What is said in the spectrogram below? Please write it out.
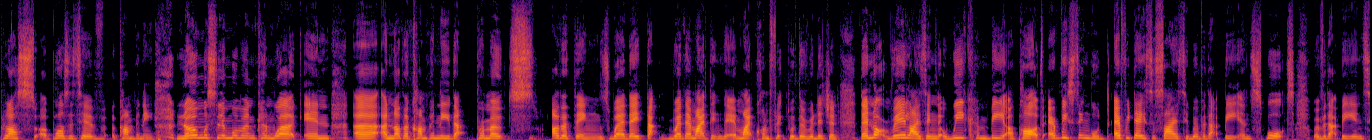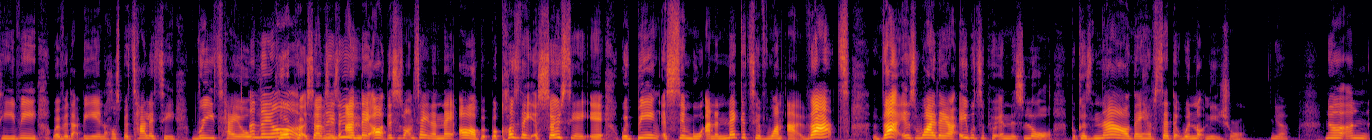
uh, positive company. No Muslim woman can work in uh, Uh, another company that promotes other things where they that where they might think that it might conflict with the religion. They're not realizing that we can be a part of every single everyday society whether that be in sports whether that be in tv whether that be in hospitality retail And they corporate are. services They and they are. This is what i'm saying and they are. But because they associate it with being a symbol and a negative one at that that is why they are able to put in this law because now they have said that we're not neutral. Yeah. No, and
